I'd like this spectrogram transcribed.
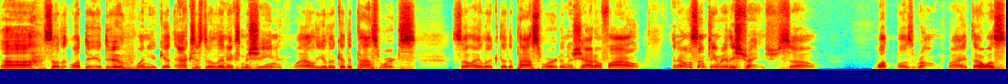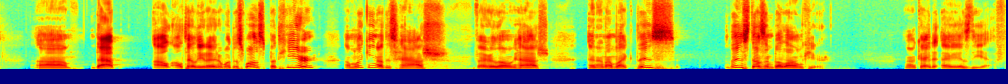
Uh, so what do you do when you get access to a Linux machine? Well, you look at the passwords. So I looked at the password in a shadow file, and that was something really strange. So what was wrong, right? There was um, that, I'll, I'll tell you later what this was, but here, I'm looking at this hash, very long hash, and then I'm like, this, this doesn't belong here. Okay, the A is the F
